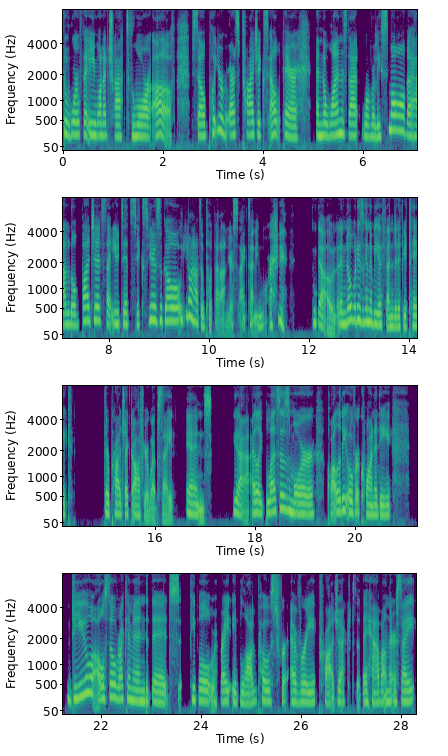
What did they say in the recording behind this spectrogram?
the work that you want to attract more of. So put your best projects out there and the ones that were really small, that had low budgets that you did six years ago, you don't have to put that on your sites anymore. no, and nobody's going to be offended if you take their project off your website. And yeah, I like less is more, quality over quantity. Do you also recommend that people write a blog post for every project that they have on their site?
